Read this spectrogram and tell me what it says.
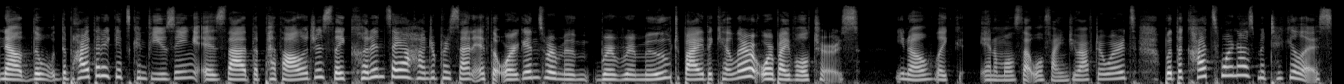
Now, the the part that it gets confusing is that the pathologists they couldn't say 100% if the organs were, were removed by the killer or by vultures. You know, like animals that will find you afterwards. But the cuts weren't as meticulous.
